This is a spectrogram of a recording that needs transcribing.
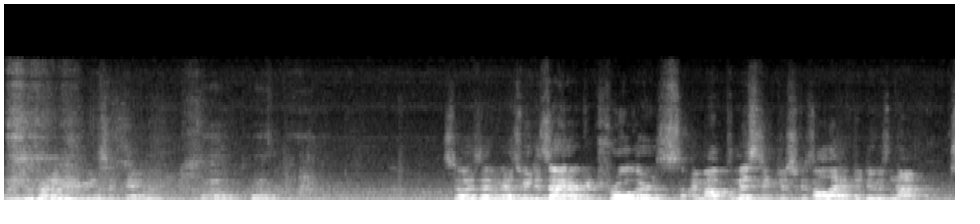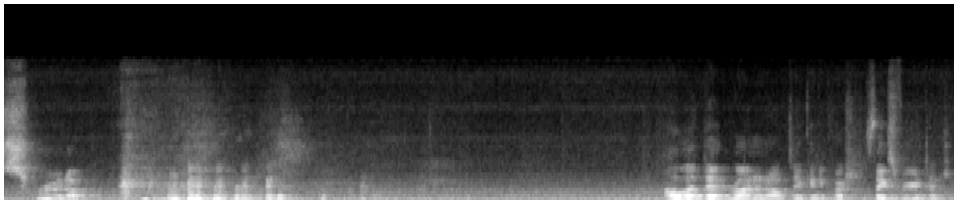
in these running buoys, okay? So as, as we design our controllers, I'm optimistic just because all I have to do is not screw it up. I'll let that run and I'll take any questions. Thanks for your attention.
